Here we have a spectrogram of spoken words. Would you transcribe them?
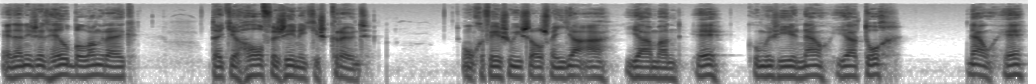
En dan is het heel belangrijk dat je halve zinnetjes kreunt. Ongeveer zoiets als van ja, ja man, hè, kom eens hier, nou, ja toch, nou, hè.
